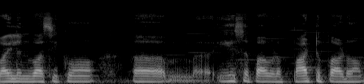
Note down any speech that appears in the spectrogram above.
வயலின் வாசிக்கும் இயேசப்பாவோட பாட்டு பாடும்.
